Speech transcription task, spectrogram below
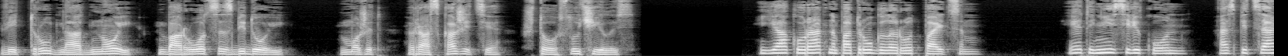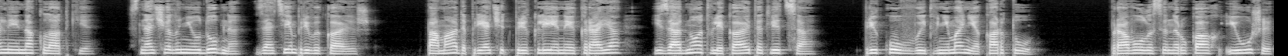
ведь трудно одной бороться с бедой. Может, расскажете, что случилось?» Я аккуратно потрогала рот пальцем. «Это не силикон, а специальные накладки. Сначала неудобно, затем привыкаешь. Помада прячет приклеенные края и заодно отвлекает от лица, приковывает внимание к рту. Про волосы на руках и уши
